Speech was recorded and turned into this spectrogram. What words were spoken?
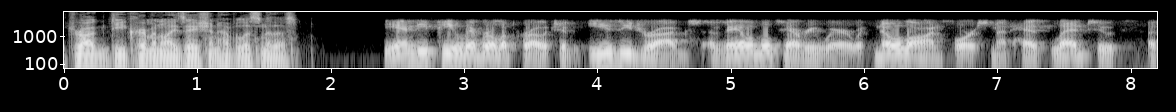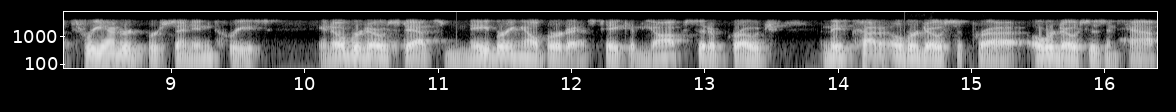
drug decriminalization. Have a listen to this. The NDP liberal approach of easy drugs available to everywhere with no law enforcement has led to a 300% increase in overdose deaths. Neighboring Alberta has taken the opposite approach, and they've cut overdose, uh, overdoses in half.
